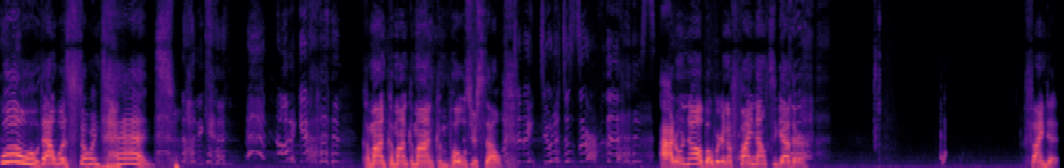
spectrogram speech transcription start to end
Whoa, that was so intense. Not again. Not again. Come on, come on, come on. Compose yourself. What did I do to deserve this? I don't know, but we're gonna find out together. Find it.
